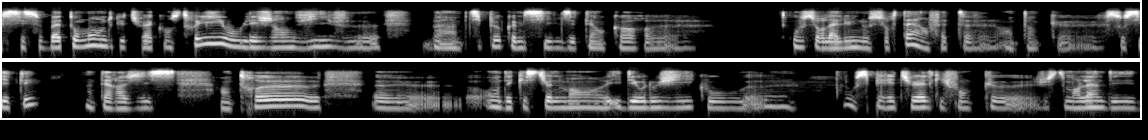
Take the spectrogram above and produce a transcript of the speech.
c'est ce bateau monde que tu as construit où les gens vivent euh, ben, un petit peu comme s'ils étaient encore euh, ou sur la Lune ou sur Terre, en fait, en tant que société interagissent entre eux, ont des questionnements idéologiques ou ou spirituels qui font que justement l'un des,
